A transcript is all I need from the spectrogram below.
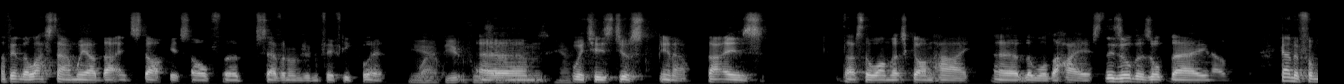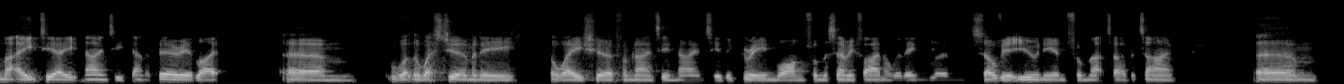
I think the last time we had that in stock, it sold for 750 quid. Yeah, beautiful. Um, yeah. Which is just, you know, that is, that's the one that's gone high, uh, the, well, the highest. There's others up there, you know, kind of from that 88, 90 kind of period, like um, what the West Germany away shirt from 1990, the green one from the semi final with England, Soviet Union from that type of time. Um,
